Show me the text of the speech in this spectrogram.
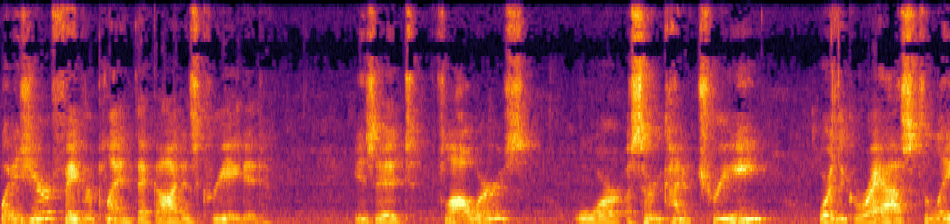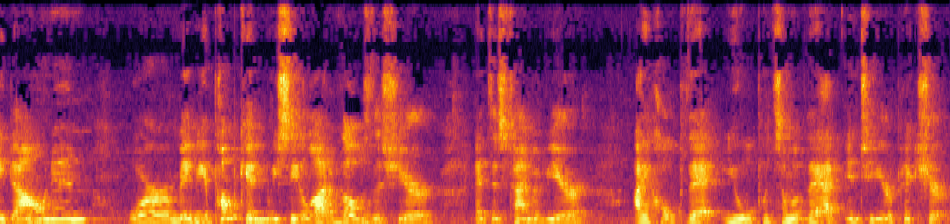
What is your favorite plant that God has created? Is it flowers or a certain kind of tree or the grass to lay down in, or maybe a pumpkin. We see a lot of those this year at this time of year. I hope that you will put some of that into your picture.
